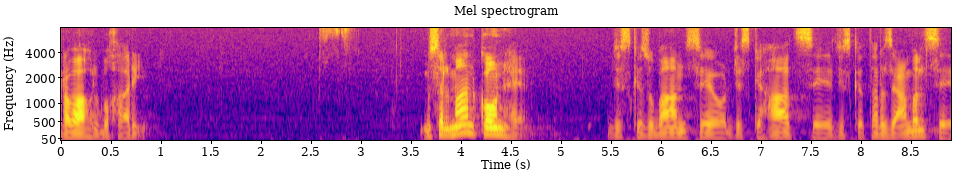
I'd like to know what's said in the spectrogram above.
رواہ البخاری۔ مسلمان کون ہے؟ جس کے زبان سے اور جس کے ہاتھ سے، جس کے طرز عمل سے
